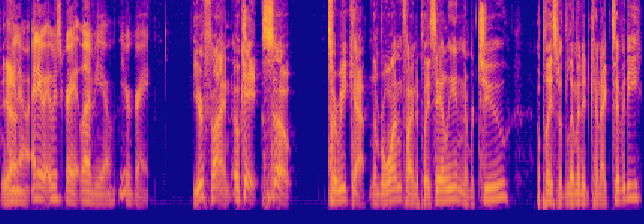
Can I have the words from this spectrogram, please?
Yeah. i know anyway it was great love you you're great You're fine. Okay, so to recap number one, find a place alien. Number two, a place with limited connectivity.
